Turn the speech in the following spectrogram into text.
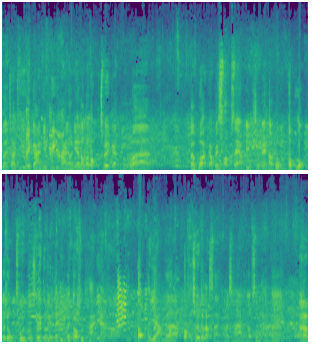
หลังจากที่เหตุการณ์นี้คลี่คลายแล้วเนี่ยเราก็ต้องช่วยกันแบบว่า แบบว่ากลับไปซ่อมแซมอีกใช่ไหมครับผมต้องลงระดมทุนต้องช่วยกันเหลือกันอีกแล้วก็สุดท้ายเนี่ยต้องพยายามแล้วต้องช่วยกันรักษาธรรมชาตินะครับสำคัญมาก ครับ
